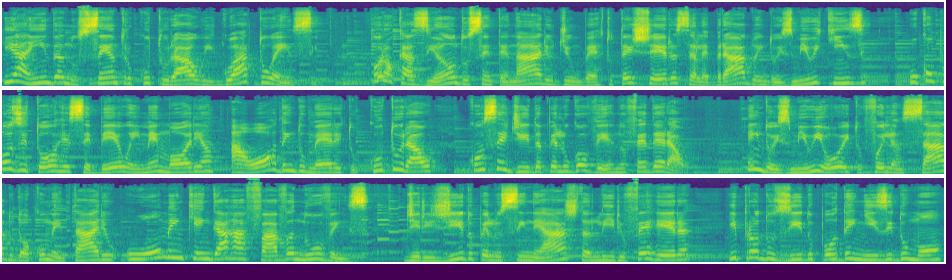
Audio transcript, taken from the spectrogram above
e ainda no Centro Cultural Iguatuense. Por ocasião do centenário de Humberto Teixeira, celebrado em 2015, o compositor recebeu em memória a Ordem do Mérito Cultural concedida pelo governo federal. Em 2008 foi lançado o documentário O Homem que Engarrafava Nuvens, dirigido pelo cineasta Lírio Ferreira e produzido por Denise Dumont,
